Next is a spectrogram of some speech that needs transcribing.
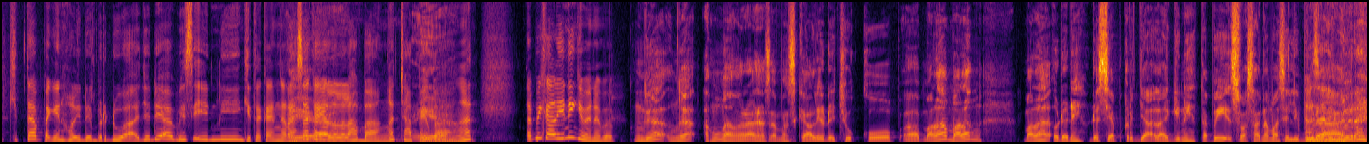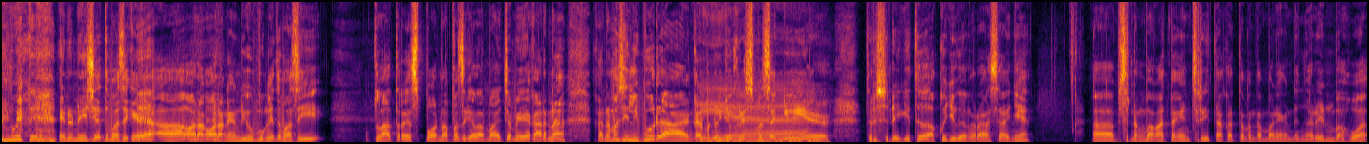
kita pengen holiday berdua aja deh abis ini gitu kan. Ngerasa Iya. kayak lelah banget, capek Iya. banget. Tapi kali ini gimana Bab? Enggak, enggak, aku enggak ngerasa sama sekali udah cukup. Eh, malah malah malah udah nih, udah siap kerja lagi nih, tapi suasana masih liburan. Masa liburan mood ya. Indonesia tuh masih kayak eh, orang-orang yang dihubungi tuh masih telat respon apa segala macam ya karena karena masih liburan kan menuju Iya. Christmas and New Year. Terus udah gitu aku juga ngerasanya eh, seneng banget pengen cerita ke teman-teman yang dengerin bahwa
